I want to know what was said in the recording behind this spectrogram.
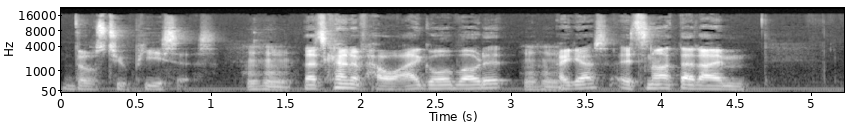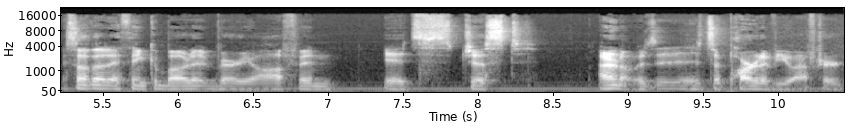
those two pieces Mhm. that's kind of how i go about it Mhm. i guess it's not that i'm it's not that i think about it very often it's just i don't know it's, it's a part of you after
